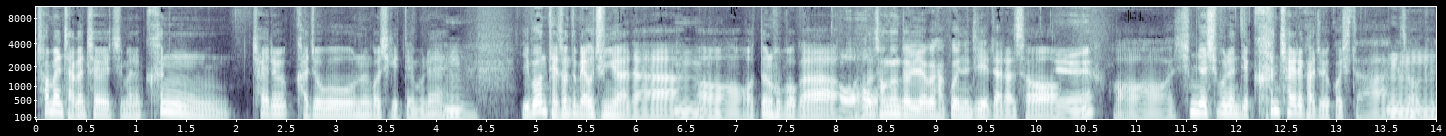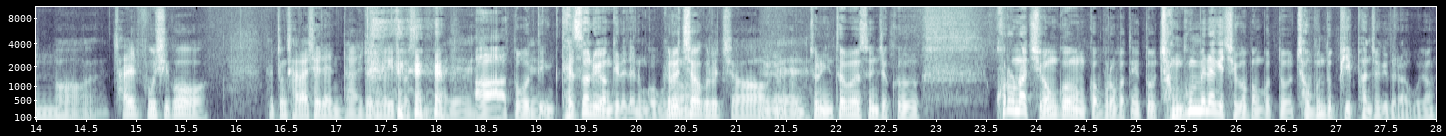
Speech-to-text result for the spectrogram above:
처음엔 작은 차이였지만 큰 차이를 가져오는 것이기 때문에 음. 이번 대선도 매우 중요하다. 음. 어, 어떤 후보가 어허. 어떤 성공 전략을 갖고 있는지에 따라서 예. 어, 10년, 15년 뒤에 큰 차이를 가져올 것이다. 그래서 음. 어, 잘 보시고 결정 잘 하셔야 된다. 이런 생각이 들었습니다. 예. 아, 또 예. 대선으로 연결이 되는 거군요. 그렇죠. 그렇죠. 예. 예. 저는 인터뷰에서 이제 그 코로나 지원금 거 물어봤더니 또 전 국민에게 지급한 것도 저분도 비판적이더라고요.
